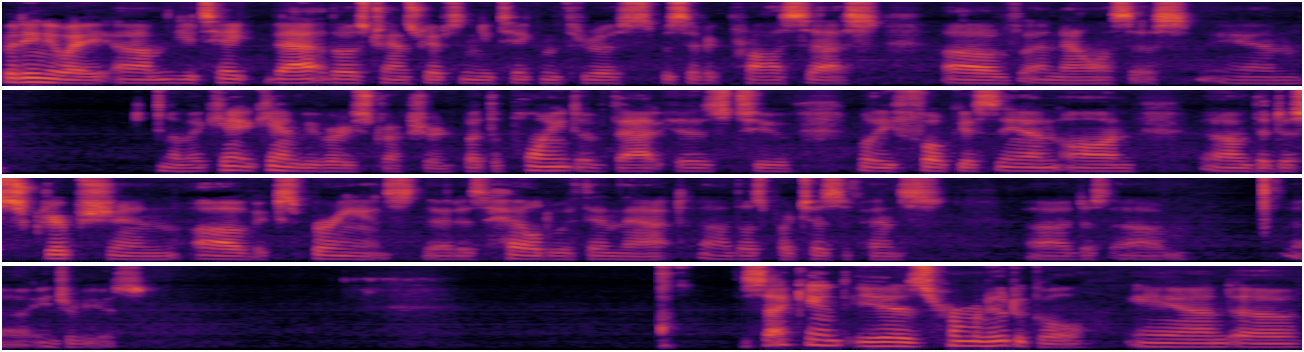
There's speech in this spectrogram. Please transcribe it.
but anyway, um, you take that those transcripts and you take them through a specific process of analysis, and um, it can it can be very structured. But the point of that is to really focus in on uh, the description of experience that is held within that uh, those participants' uh, um, uh, interviews. The second is hermeneutical, and a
